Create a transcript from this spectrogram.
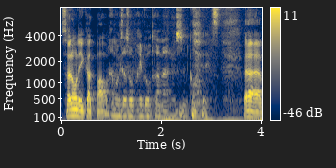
selon les cas de part. À moins que ça soit prévu autrement. C'est une Euh,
